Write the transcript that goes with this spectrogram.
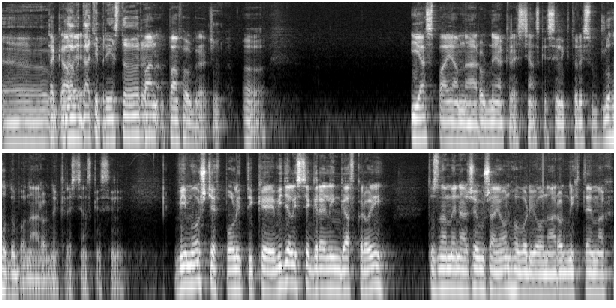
Uh, tak ale, dáte priestor? Pán, pán Folgrač, uh, ja spájam národné a kresťanské sily, ktoré sú dlhodobo národné kresťanské sily. Vy môžete v politike, videli ste Grelinga v kroji? To znamená, že už aj on hovorí o národných témach uh,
